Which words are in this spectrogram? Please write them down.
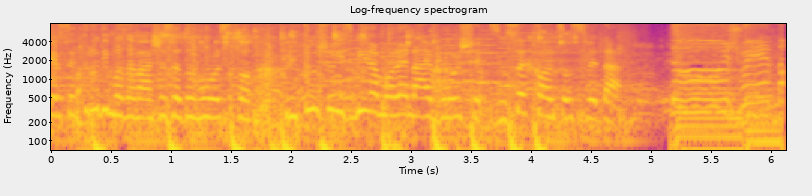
Ker se trudimo za vaše zadovoljstvo, pri tušu izbiramo le najboljše z vseh koncev sveta. Tuž vedno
